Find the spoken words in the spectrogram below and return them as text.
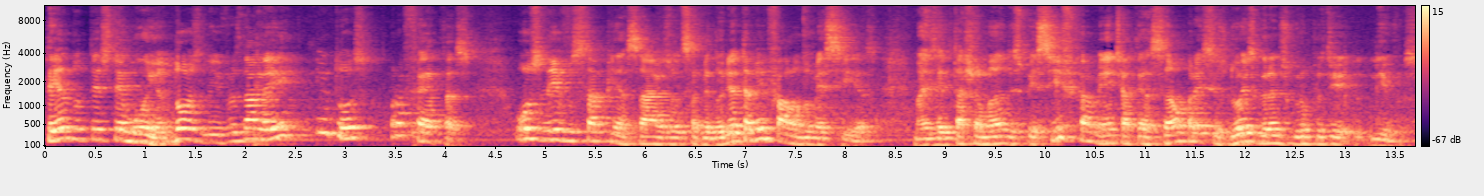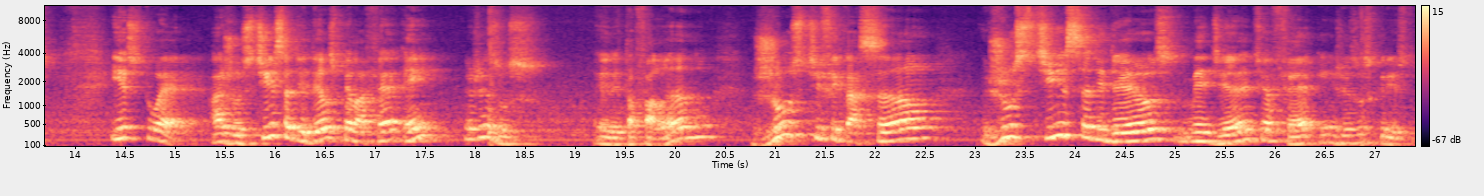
tendo testemunho dos livros da lei e dos profetas. Os livros sapiensais ou de sabedoria também falam do Messias, mas ele está chamando especificamente a atenção para esses dois grandes grupos de livros. Isto é, a justiça de Deus pela fé em Jesus. Ele está falando justificação, justiça de Deus mediante a fé em Jesus Cristo.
